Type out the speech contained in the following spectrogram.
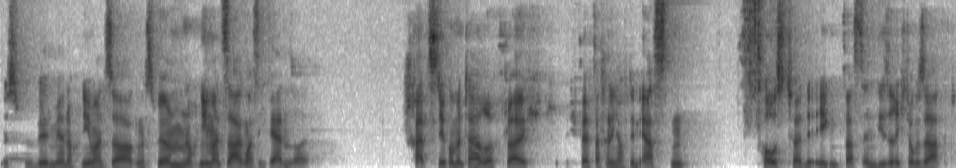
Es will mir noch niemand sagen. Es will mir noch niemand sagen, was ich werden soll. Schreibt es in die Kommentare. Vielleicht, ich werde wahrscheinlich auf den ersten Post hören, der irgendwas in diese Richtung sagt.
